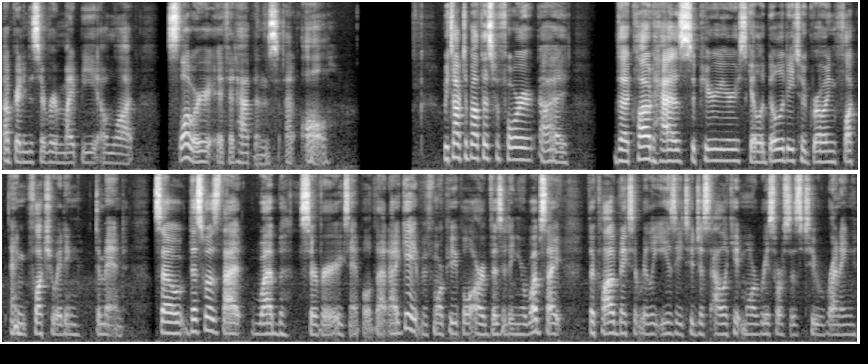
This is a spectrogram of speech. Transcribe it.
upgrading the server might be a lot slower if it happens at all. We talked about this before. Uh, the cloud has superior scalability to growing and fluctuating demand. So this was that web server example that I gave. If more people are visiting your website, the cloud makes it really easy to just allocate more resources to running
